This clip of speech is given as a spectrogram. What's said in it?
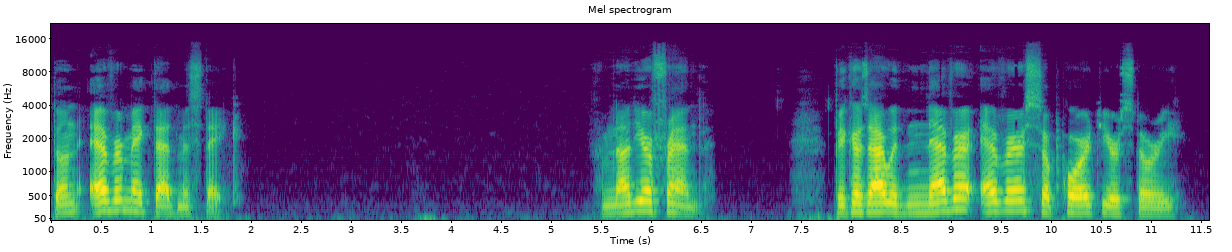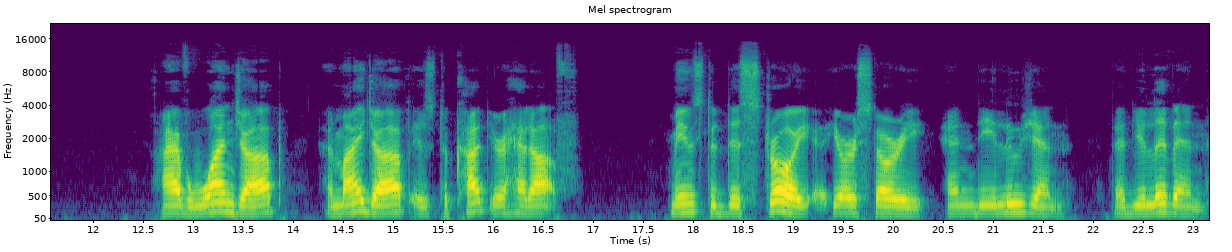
Don't ever make that mistake. I'm not your friend. Because I would never ever support your story. I have one job, and my job is to cut your head off. Means to destroy your story and the illusion that you live in.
